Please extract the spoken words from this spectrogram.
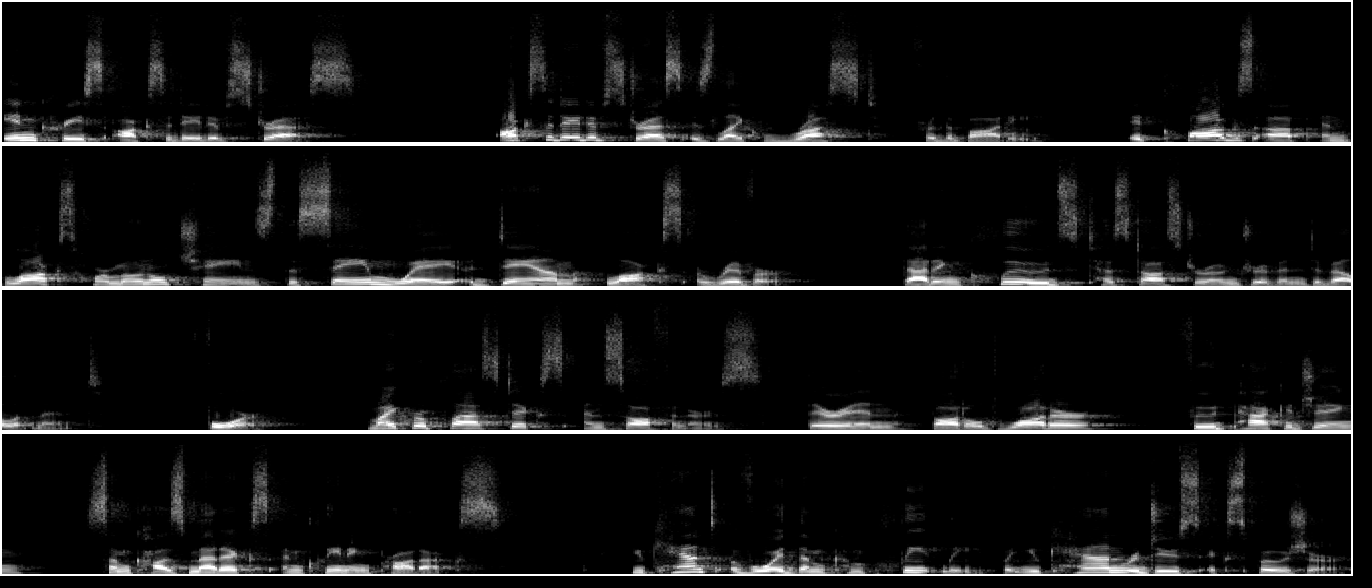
increase oxidative stress. Oxidative stress is like rust for the body. It clogs up and blocks hormonal chains the same way a dam blocks a river. That includes testosterone driven development. Four, microplastics and softeners. They're in bottled water, food packaging, some cosmetics, and cleaning products. You can't avoid them completely, but you can reduce exposure.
